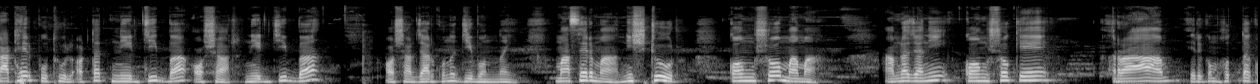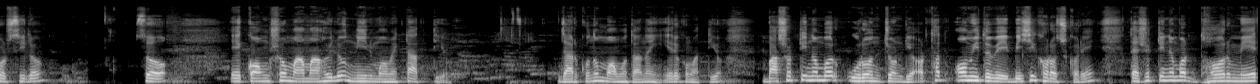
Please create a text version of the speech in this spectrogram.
কাঠের পুতুল, অর্থাৎ নির্জীব বা অসার। নির্জীব বা অসার, যার কোনো জীবন নাই। মাছের মা, নিষ্ঠুর, কংস মামা। আমরা জানি কংসকে রাম এরকম হত্যা করছিল। সো এ কংস মামা হইল নির্মম একটা আত্মীয়। যার কোনো মমতা নাই, এরকম আত্মীয়। বাষট্টি নম্বর উড়নচণ্ডী অর্থাৎ অমিত ব্যয় বেশি খরচ করে। তেষট্টি নম্বর ধর্মের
